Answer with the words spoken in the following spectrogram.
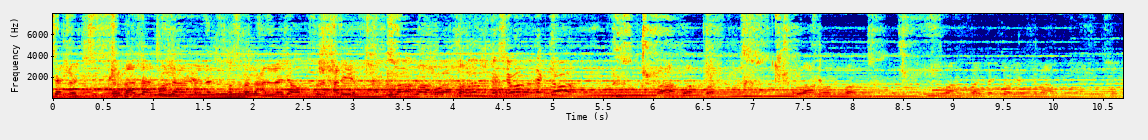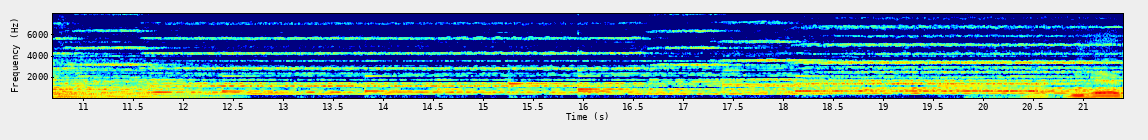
الاختراق والتشنج الغازات كلها التي نصبت على النجاه وصول الحريق الله اكبر يا شباب الدكتور الله اكبر الله اكبر الله اكبر دكتور يا شباب we have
